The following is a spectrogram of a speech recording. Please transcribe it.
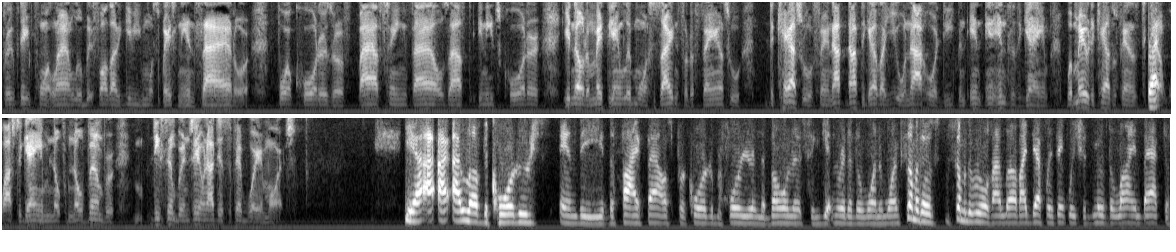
three, three point line a little bit farther to give you more space on the inside, or four quarters or five team fouls out in each quarter. You know, to make the game a little more exciting for the fans who the casual fan, not not the guys like you or not who are deep in, in, in, into the game, but maybe the casual fans to right. kind of watch the game, you know, from November, December, and January, not just February and March. Yeah, I, I love the quarters and the the five fouls per quarter before you're in the bonus and getting rid of the one and one. Some of those some of the rules I love. I definitely think we should move the line back to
